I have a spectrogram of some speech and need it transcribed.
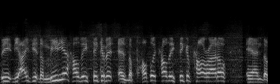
the the idea, the media, how they think of it, and the public, how they think of Colorado, and the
